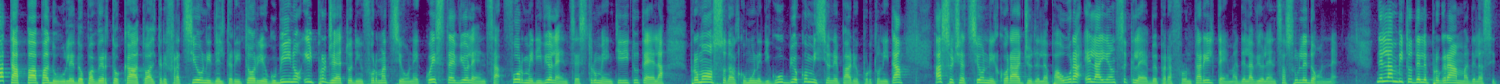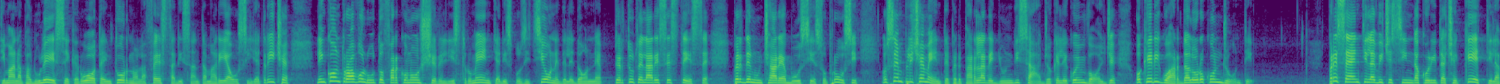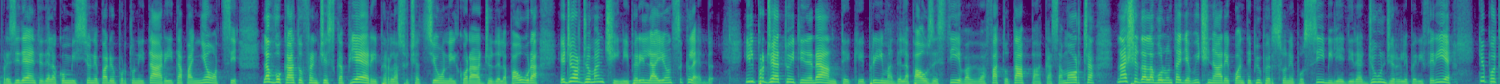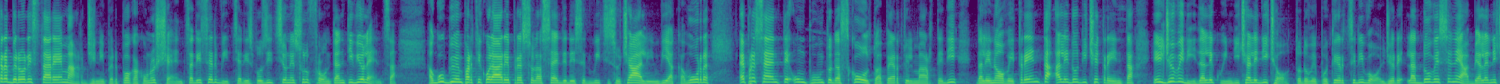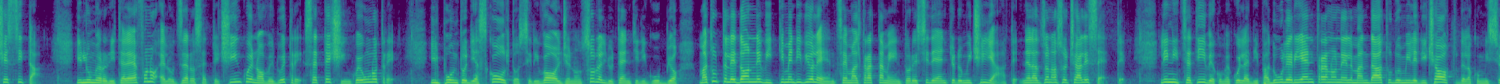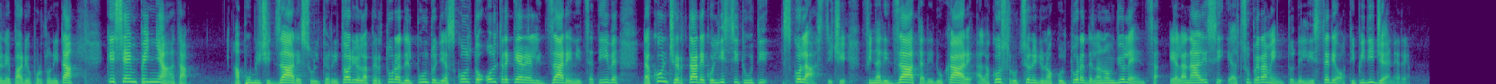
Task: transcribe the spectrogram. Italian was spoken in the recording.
Fa tappa a Padule dopo aver toccato altre frazioni del territorio gubino il progetto di informazione Questa è violenza, forme di violenza e strumenti di tutela, promosso dal Comune di Gubbio, Commissione Pari Opportunità, Associazione Il Coraggio della Paura e Lions Club per affrontare il tema della violenza sulle donne. Nell'ambito del programma della settimana padulese che ruota intorno alla festa di Santa Maria Ausiliatrice, l'incontro ha voluto far conoscere gli strumenti a disposizione delle donne per tutelare se stesse, per denunciare abusi e soprusi o semplicemente per parlare di un disagio che le coinvolge o che riguarda loro congiunti. Presenti la vice sindaco Rita Cecchetti, la presidente della Commissione Pari Opportunità Rita Pagnozzi, l'avvocato Francesca Pieri per l'associazione Il Coraggio della Paura e Giorgio Mancini per il Lions Club. Il progetto itinerante, che prima della pausa estiva aveva fatto tappa a Casa Morcia, nasce dalla volontà di avvicinare quante più persone possibili e di raggiungere le periferie che potrebbero restare ai margini per poca conoscenza dei servizi a disposizione sul fronte antiviolenza. A Gubbio in particolare presso la sede dei servizi sociali in via Cavour è presente un punto d'ascolto aperto il martedì dalle 9.30 alle 12.30 e il giovedì dalle 15 alle 18 dove potersi rivolgere laddove se ne abbia la necessità. Il numero di telefono è lo 075 923 7513. Il punto di ascolto si rivolge non solo agli utenti di Gubbio, ma a tutte le donne vittime di violenza e maltrattamento residenti o domiciliate nella zona sociale 7. Le iniziative come quella di Padule rientrano nel mandato 2018 della Commissione Pari Opportunità, che si è impegnata a pubblicizzare sul territorio l'apertura del punto di ascolto oltre che a realizzare iniziative da concertare con gli istituti scolastici finalizzate ad educare alla costruzione di una cultura della non violenza e all'analisi e al superamento degli stereotipi di genere.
